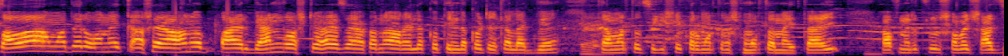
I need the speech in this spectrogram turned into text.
চাওয়া আমাদের অনেক আসে এখনও পায়ের ভ্যান নষ্ট হয়েছে এখনও আড়াই লক্ষ তিন লক্ষ টাকা লাগবে। হ্যাঁ। আমার তো চিকিৎসা করার মতন সমর্থ নাই তাই আপনারা তো সবাই সাহায্য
